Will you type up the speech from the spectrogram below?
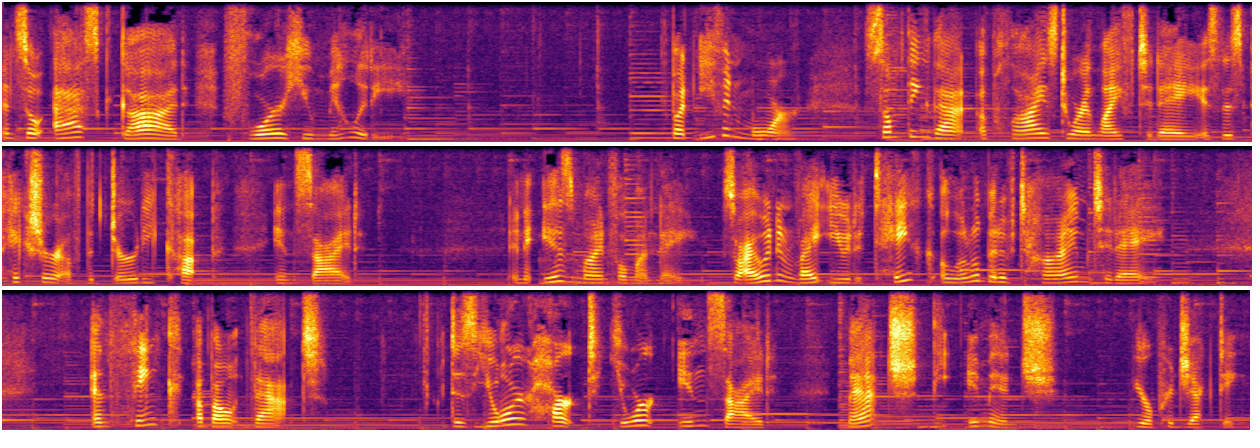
And so ask God for humility. But even more, something that applies to our life today is this picture of the dirty cup inside. And it is Mindful Monday. So I would invite you to take a little bit of time today and think about that does your heart, your inside, match the image you're projecting?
